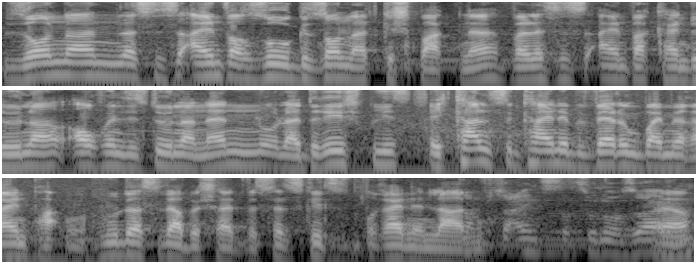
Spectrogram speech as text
sondern das ist einfach so gesondert Geschmack. Ne? Weil es ist einfach kein Döner, auch wenn sie es Döner nennen oder Drehspieß. Ich kann es in keine Bewertung bei mir reinpacken. Nur, dass du da Bescheid wisst. Jetzt geht's rein in den Laden. Darf ich eins dazu noch sagen? Ja.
